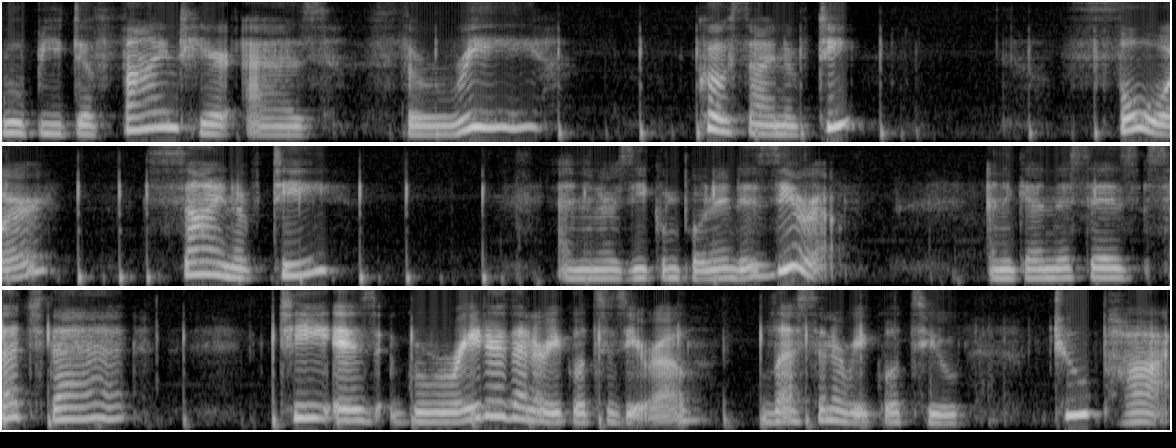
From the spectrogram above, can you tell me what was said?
will be defined here as 3 cosine of t, 4 sine of t, and then our z component is 0. And again, this is such that t is greater than or equal to 0, less than or equal to 2 pi.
